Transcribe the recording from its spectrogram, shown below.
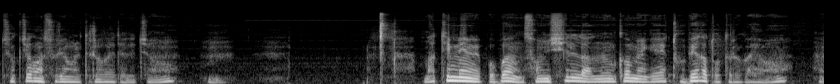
적정한 수량을 들어가야 되겠죠. 음. 마틴 매매법은 손실 나는 금액의 두 배가 더 들어가요. 예.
